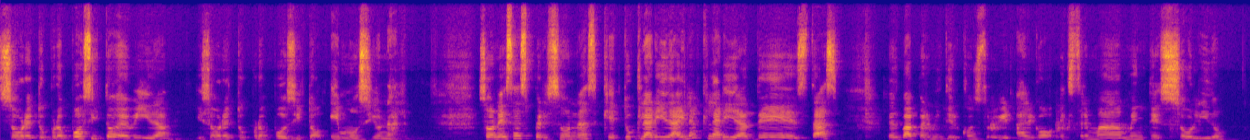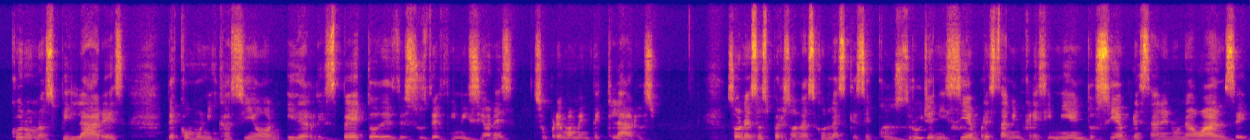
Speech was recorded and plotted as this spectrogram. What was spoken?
sobre tu propósito de vida y sobre tu propósito emocional. Son esas personas que tu claridad y la claridad de estas les va a permitir construir algo extremadamente sólido, con unos pilares de comunicación y de respeto desde sus definiciones supremamente claros. Son esas personas con las que se construyen y siempre están en crecimiento, siempre están en un avance,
